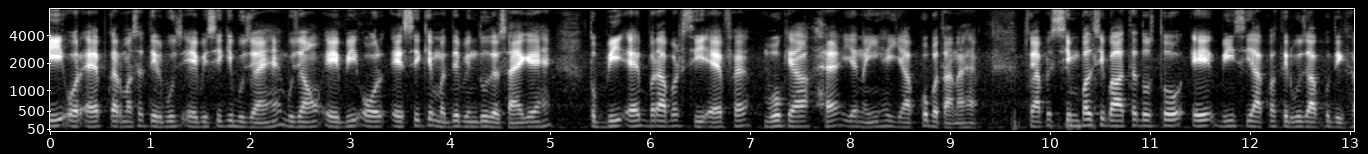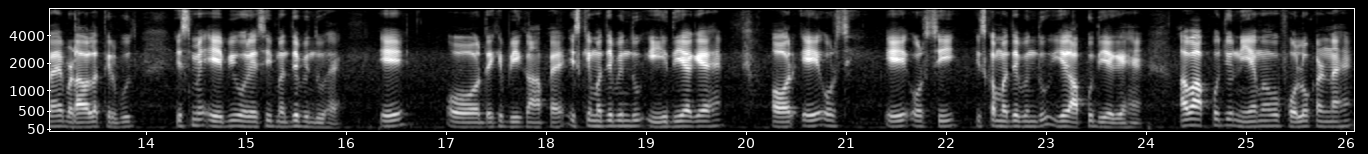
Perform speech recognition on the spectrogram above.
ई e और एफ़ कर्म से त्रिभुज ए बी सी की भुजाएँ हैं। भुजाओं ए बी और ए सी के मध्य बिंदु दर्शाए गए हैं। तो बी एफ़ बराबर सी एफ़ है। वो क्या है या नहीं है, ये आपको बताना है। तो यहाँ पे सिंपल सी बात है दोस्तों ए बी सी आपका त्रिभुज आपको दिख रहा है, बड़ा वाला त्रिभुज। इसमें ए बी और ए सी मध्य बिंदु है। ए और देखिए बी कहाँ पर है। इसके मध्य बिंदु ई e दिया गया है और ए और सी ए और सी इसका मध्य बिंदु ये आपको दिए गए हैं। अब आपको जो नियम है वो फॉलो करना है।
